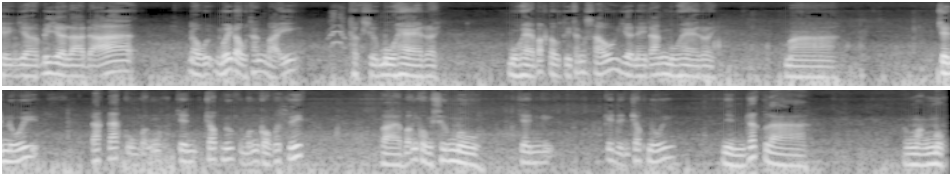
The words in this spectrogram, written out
Hiện giờ bây giờ là đã đầu, mới đầu tháng 7 thật sự mùa hè rồi. Mùa hè bắt đầu từ tháng 6 giờ này đang mùa hè rồi. Mà trên núi đắt đắt cũng vẫn, trên chóp núi cũng vẫn còn có tuyết và vẫn còn sương mù trên cái đỉnh chóp núi. Nhìn rất là ngoạn mục.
